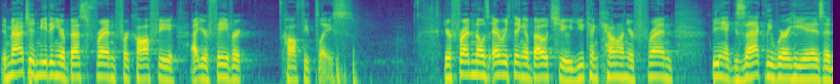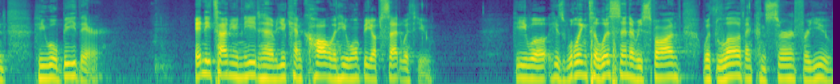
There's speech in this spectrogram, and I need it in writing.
Imagine meeting your best friend for coffee at your favorite coffee place. Your friend knows everything about you. You can count on your friend being exactly where He is, and He will be there. Anytime you need Him, you can call, and He won't be upset with you. He will, he's willing to listen and respond with love and concern for you.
